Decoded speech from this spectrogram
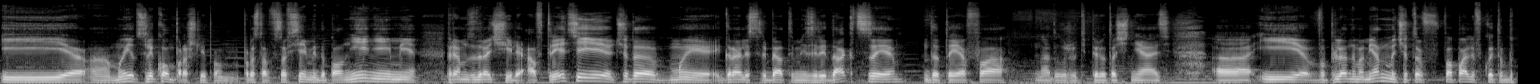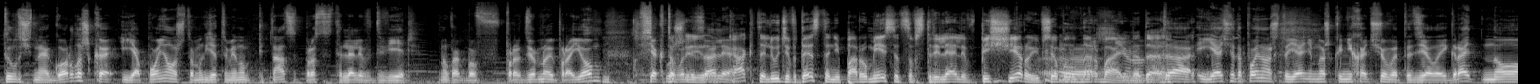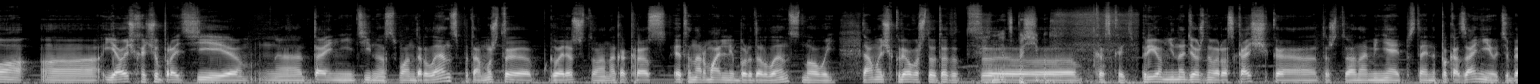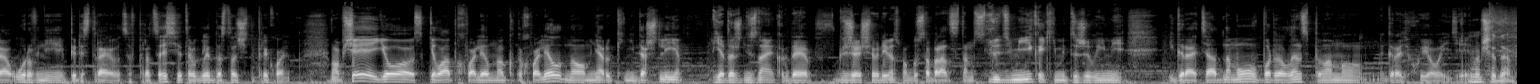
И э, мы ее целиком прошли, просто со всеми дополнениями, прям задрочили. А в третьей что-то мы играли с ребятами из редакции ДТФа, надо уже теперь уточнять. А, и в определенный момент мы что-то попали в какое-то бутылочное горлышко, и я понял, что мы где-то минут 15 просто стреляли в дверь. Ну, как бы в дверной проем. Все, кто Слушай, вылезали... как-то люди в Destiny пару месяцев стреляли в пещеру, и все было нормально, да. Да, и я что-то понял, что я немножко не хочу в это дело играть, но э, я очень хочу пройти э, Tiny Tina's Wonderlands, потому что говорят, что она как раз... Это нормальный Borderlands новый. Там очень клево, что вот этот э, нет, спасибо. Э, как сказать, прием ненадежного рассказчика, то, что она меняет постоянно показания, и у тебя уровни перестраиваются в процессе, это выглядит достаточно прикольно. Но вообще ее скилла похвалил, много кто хвалил, но у меня руки не дошли. Я даже не знаю, когда я в ближайшее время смогу собраться там с людьми какими-то живыми играть. А одному в Borderlands, по-моему, играть хуевая идея. Вообще, да.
